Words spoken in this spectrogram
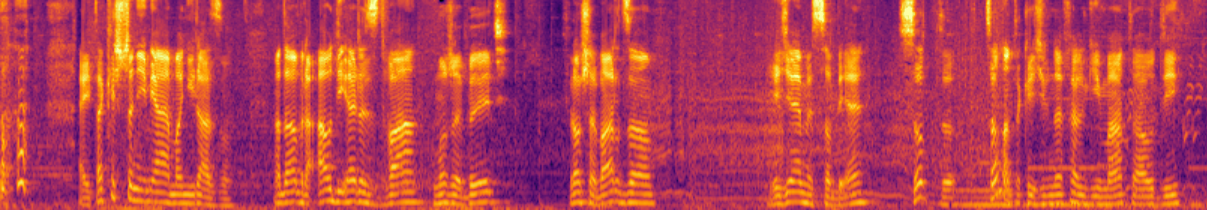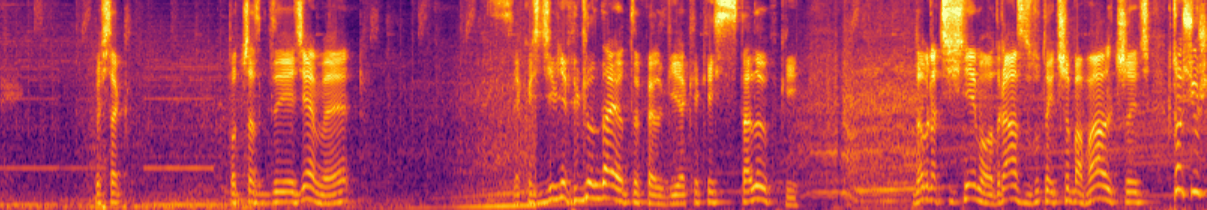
Ej, tak jeszcze nie miałem ani razu. No dobra, Audi RS2 może być. Proszę bardzo. Jedziemy sobie. Co to? Co na takie dziwne felgi ma to Audi? Jakoś tak podczas gdy jedziemy jakoś dziwnie wyglądają te felgi, jak jakieś stalówki. Dobra, ciśniemy od razu, tutaj trzeba walczyć. Ktoś już,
